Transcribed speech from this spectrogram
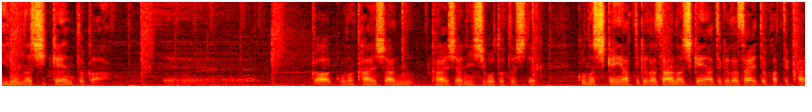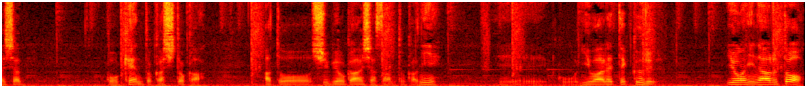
いろんな試験とか、えー、がこの会社に会社に仕事としてこの試験やってくださいあの試験やってくださいとかって会社こう県とか市とかあと種苗会社さんとかに、えー、こう言われてくるようになると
